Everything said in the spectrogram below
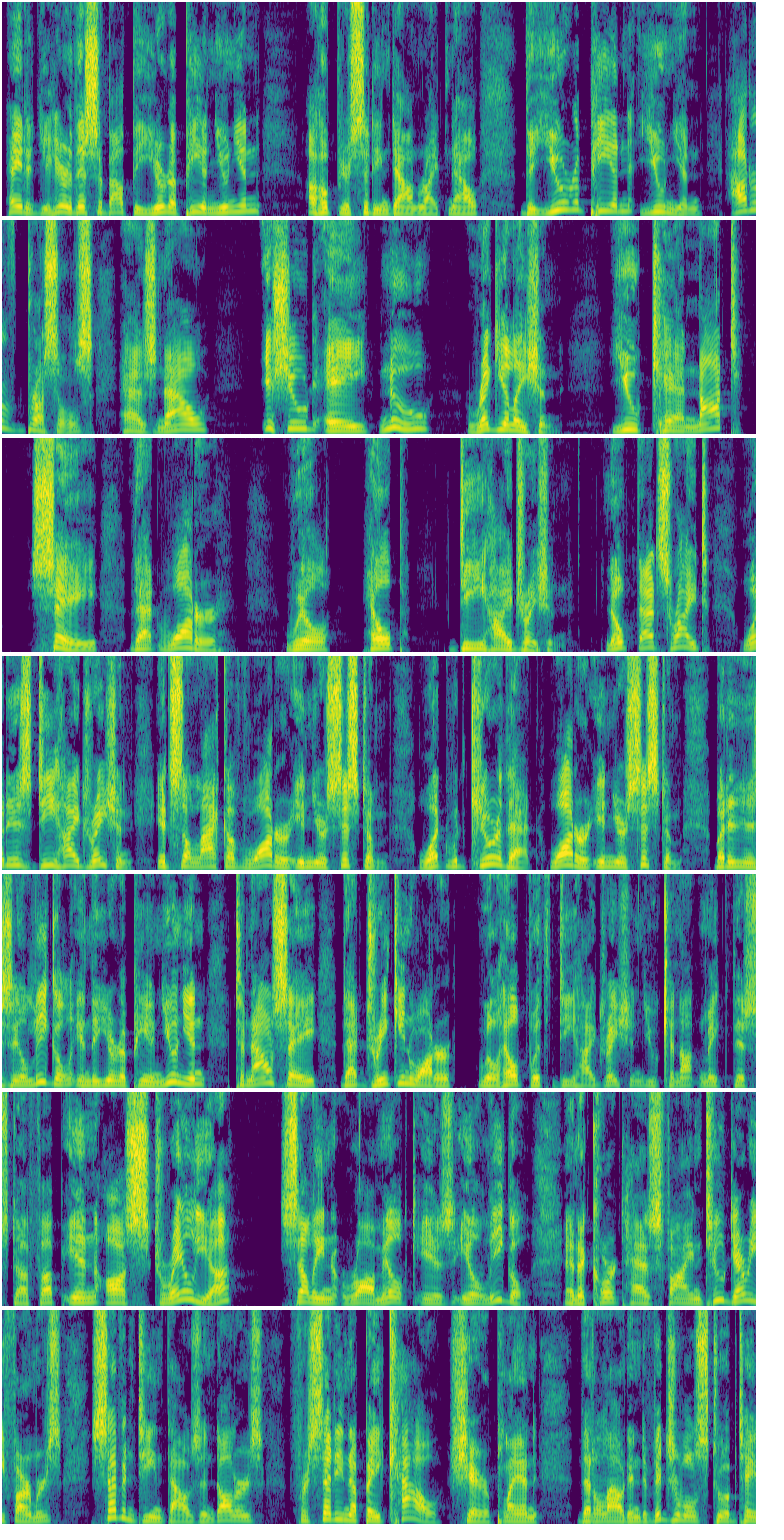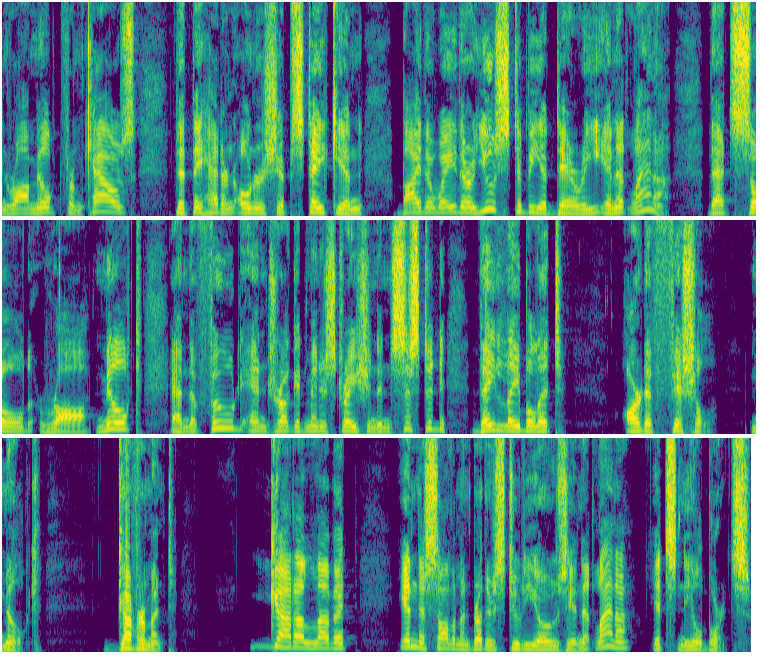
Hey, did you hear this about the European Union? I hope you're sitting down right now. The European Union, out of Brussels, has now issued a new regulation. You cannot say that water will help dehydration. Nope, that's right. What is dehydration? It's a lack of water in your system. What would cure that? Water in your system. But it is illegal in the European Union to now say that drinking water will help with dehydration. You cannot make this stuff up. In Australia, selling raw milk is illegal, and a court has fined two dairy farmers $17,000 for setting up a cow share plan that allowed individuals to obtain raw milk from cows that they had an ownership stake in. By the way, there used to be a dairy in Atlanta that sold raw milk, and the Food and Drug Administration insisted they label it artificial milk. Government. Gotta love it. In the Solomon Brothers studios in Atlanta, it's Neal Boortz.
